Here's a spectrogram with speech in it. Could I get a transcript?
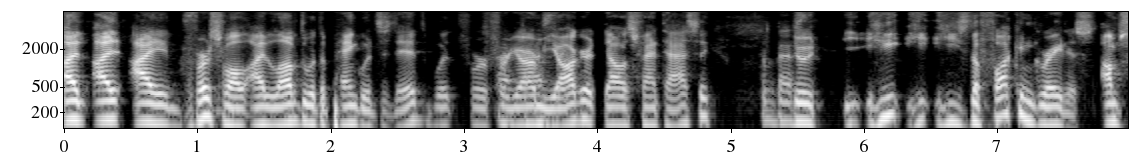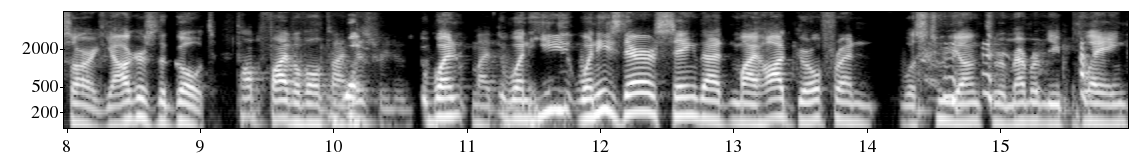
I, I, I. First of all, I loved what the Penguins did with for for Fantastic. Jagr. That was fantastic, dude. He, he he's the fucking greatest. I'm sorry, Jagr's the goat. top five of all time What- history, dude. When My when he when he's there saying that my hot girlfriend was too young to remember me playing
